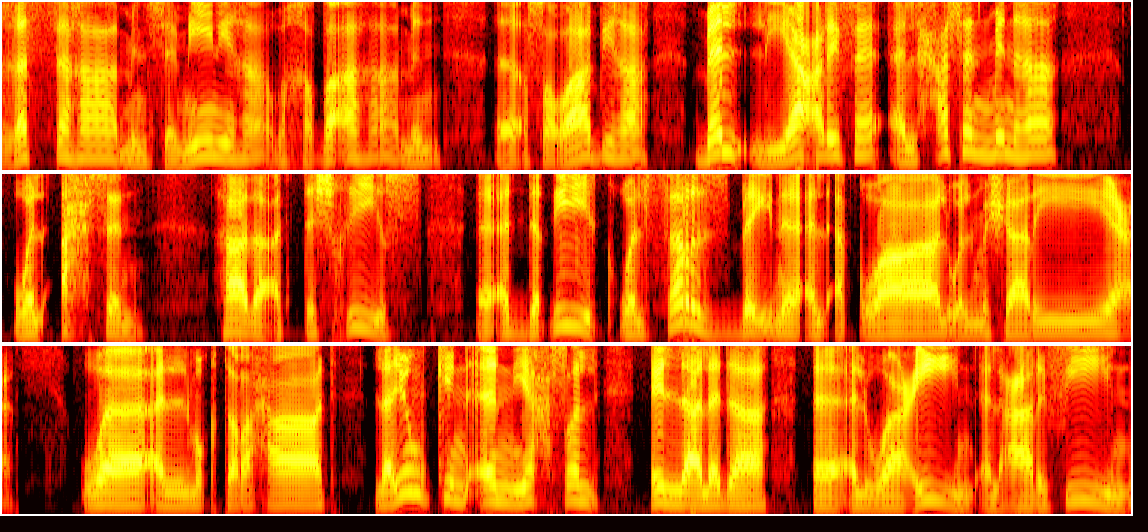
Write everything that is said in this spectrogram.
غثها من سمينها وخطأها من آه، صوابها بل ليعرف الحسن منها والأحسن. هذا التشخيص آه، الدقيق والفرز بين الأقوال والمشاريع والمقترحات. لا يمكن أن يحصل إلا لدى آه، الواعين العارفين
